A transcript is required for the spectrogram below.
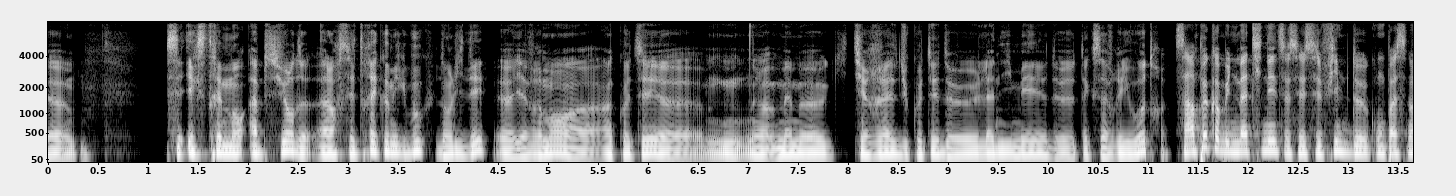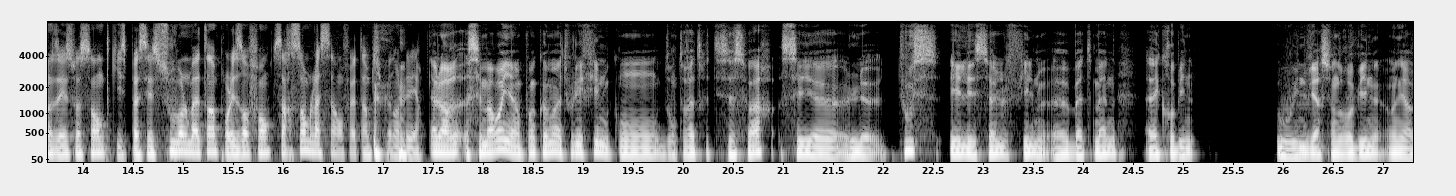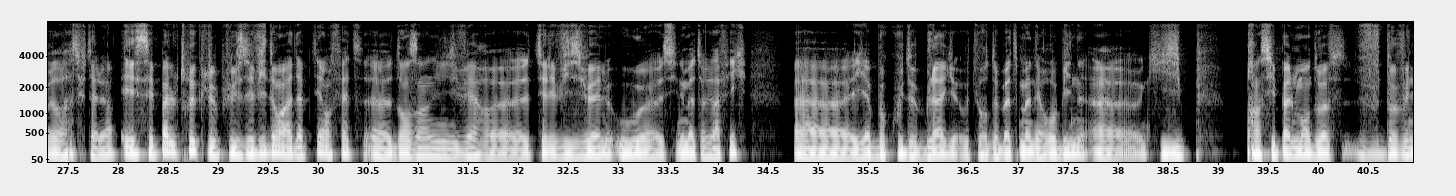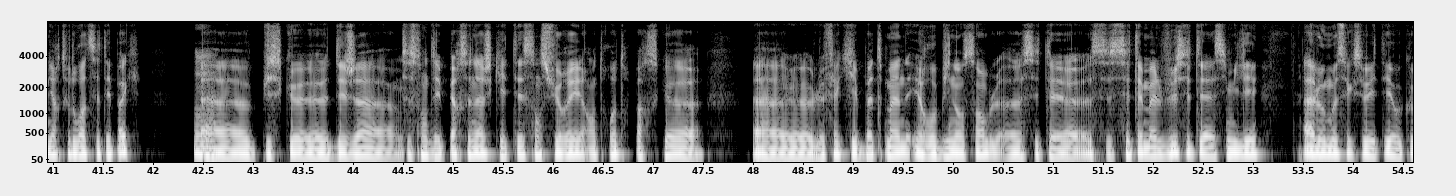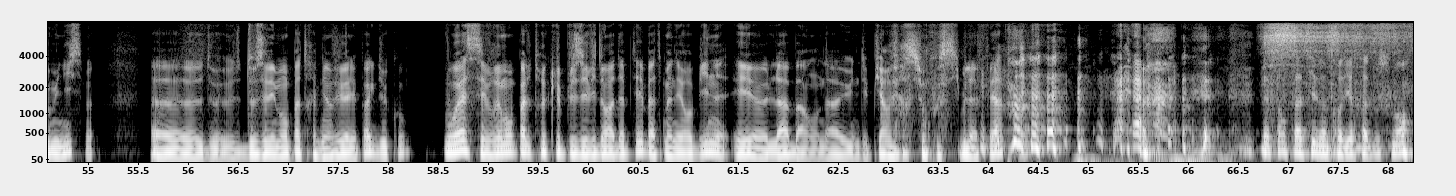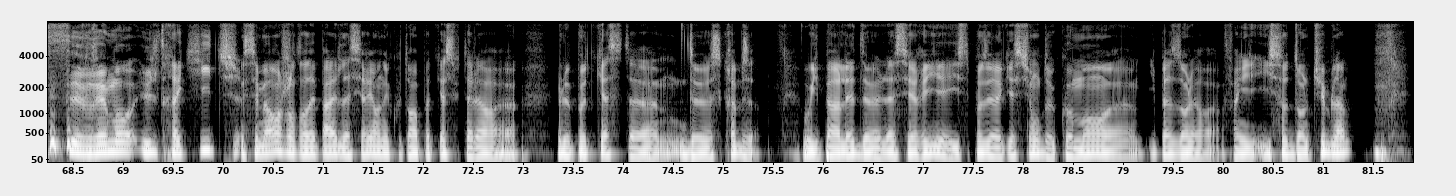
c'est extrêmement absurde. Alors, c'est très comic book dans l'idée. Euh, Il y a vraiment euh, un côté, euh, même qui tirerait du côté de l'animé de Tex Avery ou autre. C'est un peu comme une matinée, c'est ces films de, qu'on passait dans les années 60 qui se passaient souvent le matin pour les enfants. Ça ressemble à ça en fait, un petit peu dans le délire. Alors, c'est marrant, il y a un point commun à tous les films qu'on- dont on va traiter ce soir. C'est le, tous et les seuls films Batman avec Robin. Ou une version de Robin, on y reviendra tout à l'heure. Et c'est pas le truc le plus évident à adapter, en fait, euh, dans un univers euh, télévisuel ou euh, cinématographique. Il y a beaucoup de blagues autour de Batman et Robin qui, principalement, doivent, doivent venir tout droit de cette époque. Puisque déjà, ce sont des personnages qui étaient censurés, entre autres, parce que le fait qu'il y ait Batman et Robin ensemble, c'était mal vu, c'était assimilé à l'homosexualité et au communisme. Euh, de- deux éléments pas très bien vus à l'époque, du coup. Ouais, c'est vraiment pas le truc le plus évident à adapter, Batman et Robin. Et euh, là, bah, on a une des pires versions possibles à faire. C'est tentative d'introduire ça doucement. c'est vraiment ultra kitsch. C'est marrant, j'entendais parler de la série en écoutant un podcast tout à l'heure, euh, le podcast de Scrubs, où ils parlaient de la série et ils se posaient la question de comment ils passent dans leur. Enfin, ils, ils sautent dans le tube là.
